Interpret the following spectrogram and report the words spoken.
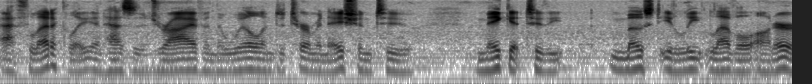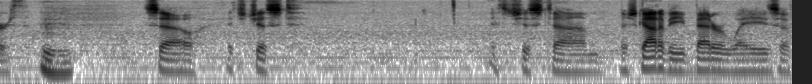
athletically and has the drive and the will and determination to make it to the most elite level on earth. Mhm. So it's just, it's just, um, there's got to be better ways of,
